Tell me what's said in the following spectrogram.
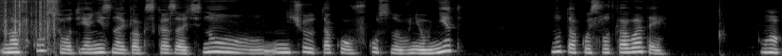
на вкус, вот я не знаю, как сказать. Ну, ничего такого вкусного в нем нет. Ну, такой сладковатый. О.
